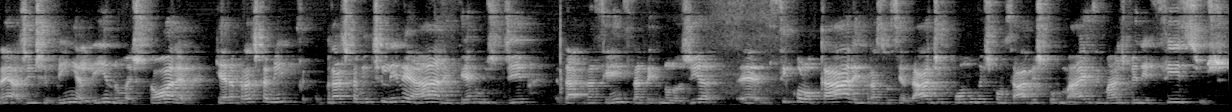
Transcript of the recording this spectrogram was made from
Né? A gente vinha ali numa história que era praticamente, praticamente linear em termos de da, da ciência, da tecnologia é, se colocarem para a sociedade como responsáveis por mais e mais benefícios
